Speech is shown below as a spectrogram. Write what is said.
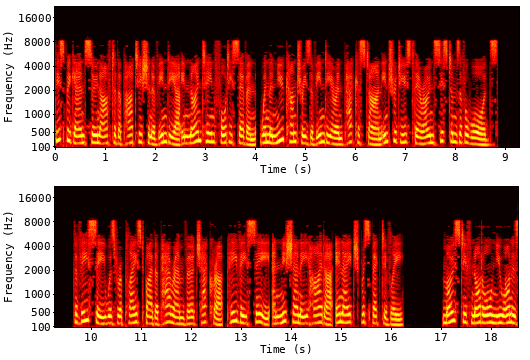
This began soon after the partition of India in 1947, when the new countries of India and Pakistan introduced their own systems of awards. The VC was replaced by the Param Vir Chakra (PVC) and Nishan-e-Haider (NH) respectively. Most if not all new honours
